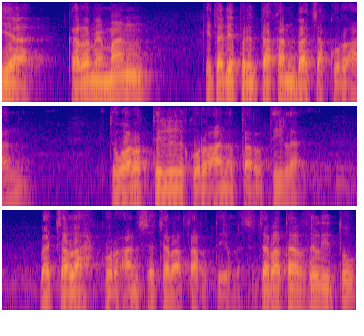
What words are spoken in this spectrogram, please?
Amin. Ya, karena memang kita diperintahkan baca Quran. Itu warattilil Qur'an tartila. Bacalah Quran secara tartil. Secara tartil itu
